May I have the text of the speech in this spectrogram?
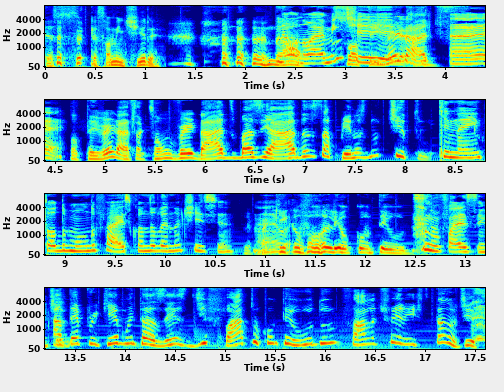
É, só- é só mentira. Não, não é mentira. Só tem verdades. É, Só tem verdades, só que são verdades baseadas apenas no título. que nem todo mundo faz quando lê notícia. Pra né? que, que eu vou ler o conteúdo? Não faz sentido. Até porque muitas vezes, de fato, o conteúdo fala diferente do que tá no título.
